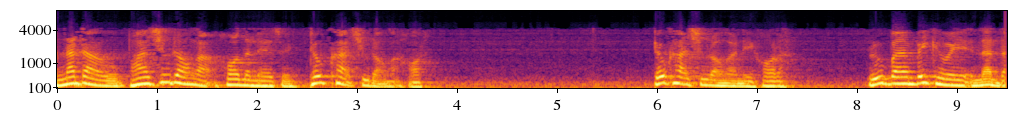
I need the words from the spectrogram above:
အနတ္တကိုဘာရှုထောင့်ကဟောတယ်လဲဆိုရင်ဒုက္ခရှုထောင့်ကဟောတာဒုက္ခရှုထောင့်ကနေဟောတာဘရူပံဘိက္ခဝေအနတ္တ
